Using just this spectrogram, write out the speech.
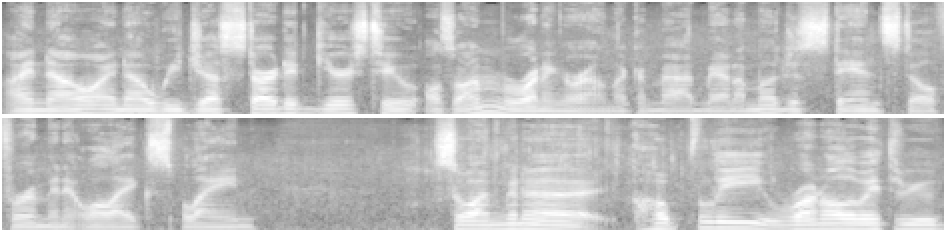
I know, I know, we just started Gears 2. Also, I'm running around like a madman. I'm going to just stand still for a minute while I explain. So I'm going to hopefully run all the way through,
